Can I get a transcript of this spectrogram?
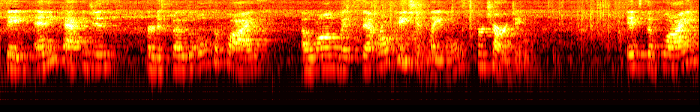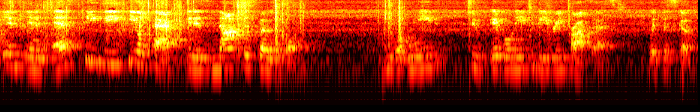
Save any packages for disposable supplies along with several patient labels for charging. If supply is in an SPD peel pack, it is not disposable. You will need to, it will need to be reprocessed with the scope.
